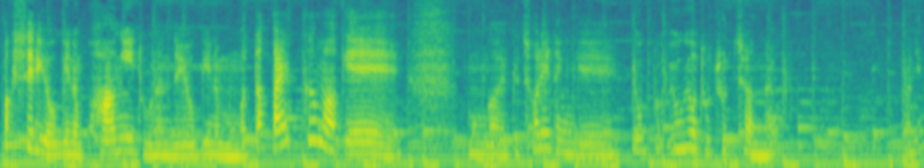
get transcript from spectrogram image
확실히 여기는 광이 도는데 여기는 뭔가 딱 깔끔하게 뭔가 이렇게 처리된 게 요, 여기가 더 좋지 않나요? 아니야?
